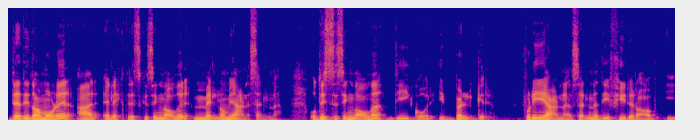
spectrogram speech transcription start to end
Det de da måler, er elektriske signaler mellom hjernecellene. Og disse signalene de går i bølger fordi hjernecellene de fyrer av i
